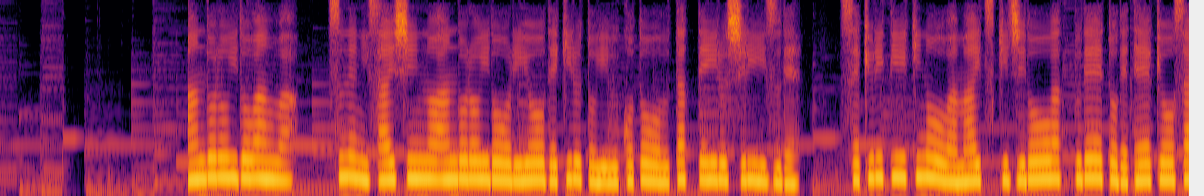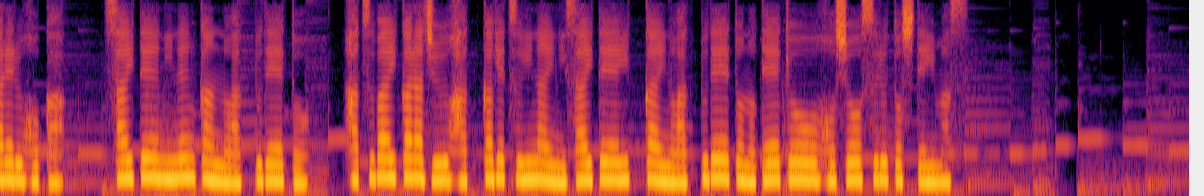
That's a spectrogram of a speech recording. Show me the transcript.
Android 1は、常に最新の Android を利用できるということを謳っているシリーズで、セキュリティ機能は毎月自動アップデートで提供されるほか、最低2年間のアップデート、発売から18ヶ月以内に最低1回のアップデートの提供を保証するとしています。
